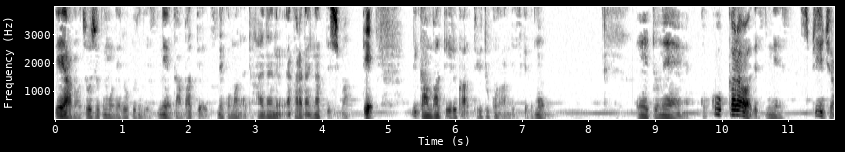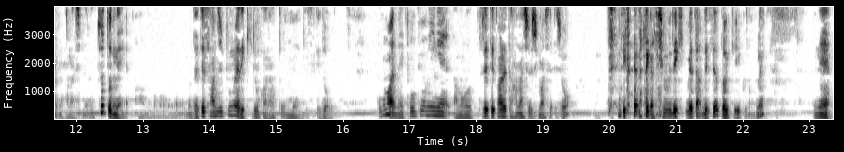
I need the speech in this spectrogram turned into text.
で、あの、朝食もね、ろくにですね、頑張って詰め込まないと入らないような体になってしまって、で、頑張っているかというとこなんですけども、えっ、ー、とね、ここからはですね、スピリチュアルの話になる。ちょっとね、あの、だいたい30分くらいで切ろうかなと思うんですけど、この前ね、東京にね、あの、連れてかれた話をしましたでしょ？連れてかれたってか自分で決めたんですよ、東京行くのね。ね、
